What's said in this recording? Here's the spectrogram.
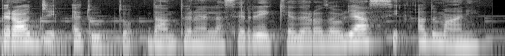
Per oggi è tutto, da Antonella Serrecchia da Rosa Uliassi, a domani.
